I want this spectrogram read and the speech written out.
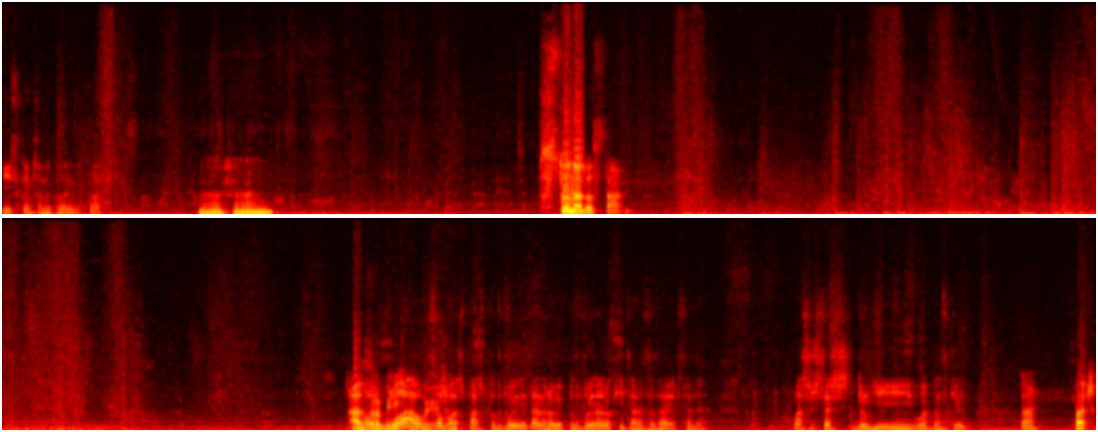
I skończony kolejny quest. Mhm. Stuna dostałem. A O, zrobiliśmy wow, to już. zobacz, patrz, podwójny ten robię, podwójnego hita zadaję wtedy. Masz już też drugi weapon skill? Tak, patrz.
